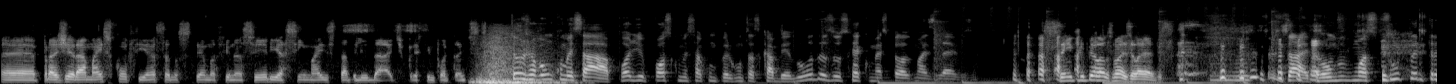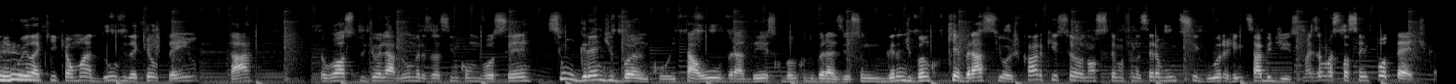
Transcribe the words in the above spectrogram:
é, para gerar mais confiança no sistema financeiro e assim mais estabilidade para esse importante sistema. Então já vamos começar. Pode, posso começar com perguntas cabeludas ou você quer começar pelas mais leves? Sempre pelas mais leves. tá, então vamos uma super tranquila aqui, que é uma dúvida que eu tenho, tá? Eu gosto de olhar números assim como você. Se um grande banco, Itaú, Bradesco, Banco do Brasil, se um grande banco quebrasse hoje, claro que isso é o nosso sistema financeiro é muito seguro, a gente sabe disso, mas é uma situação hipotética.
